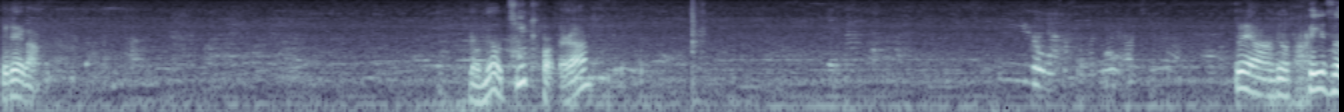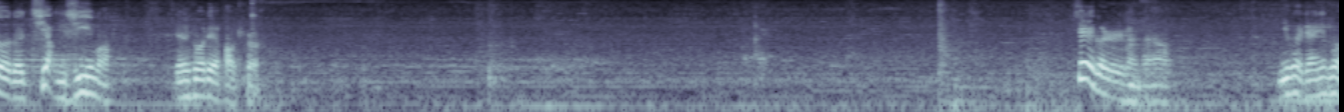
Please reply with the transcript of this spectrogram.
就这个。有没有鸡腿儿啊？对啊，就黑色的酱鸡嘛，人说这好吃。这个是什么呀？一块钱一个。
